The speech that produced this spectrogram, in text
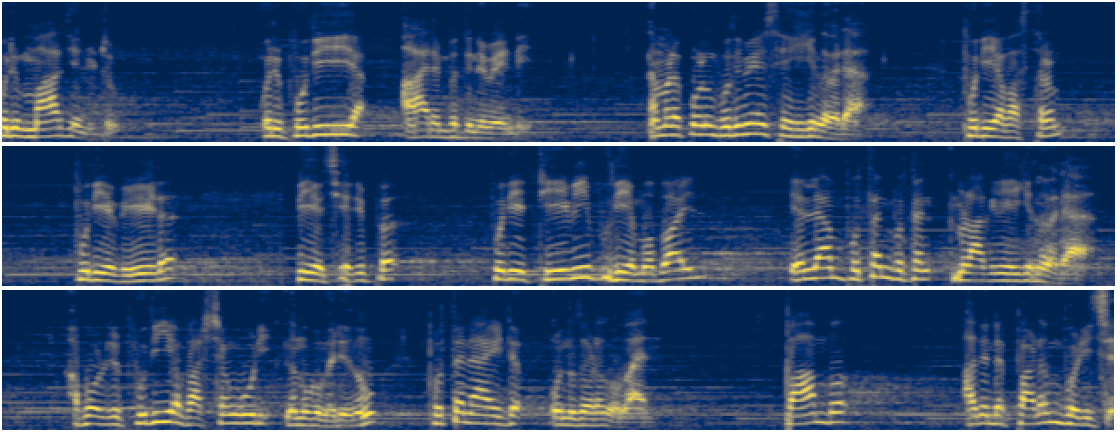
ഒരു മാർജിൻ ഇട്ടു. ഒരു പുതിയ ആരംഭത്തിന് വേണ്ടി. നമ്മളെപ്പോഴും പുതുമയെ സ്നേഹിക്കുന്നവരാ. പുതിയ വസ്ത്രം പുതിയ വീട് പുതിയ ചെരുപ്പ് പുതിയ ടി വി പുതിയ മൊബൈൽ എല്ലാം പുത്തൻ പുത്തൻ നമ്മൾ ആഗ്രഹിക്കുന്നവരാ. അപ്പോൾ ഒരു പുതിയ വർഷം കൂടി നമുക്ക് വരുന്നു. പുത്തനായിട്ട് ഒന്ന് തുടങ്ങുവാൻ. പാമ്പ് അതിന്റെ പടം പൊഴിച്ച്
